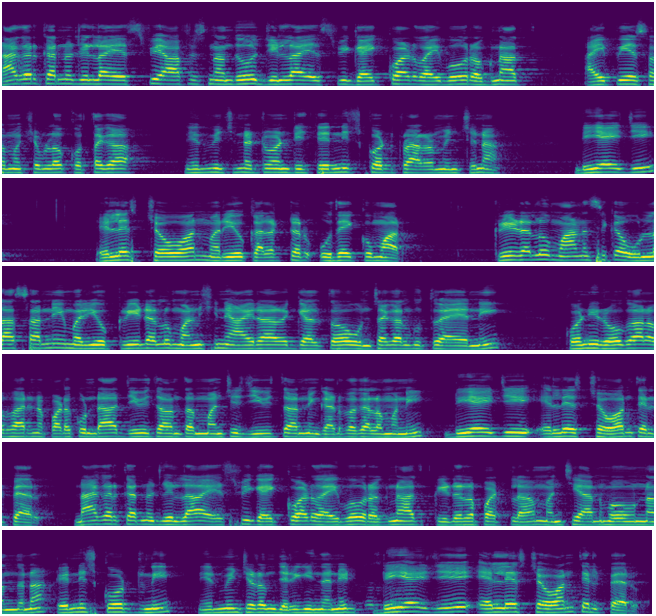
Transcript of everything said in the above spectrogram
నాగర్ కర్నూలు జిల్లా SP office నందు జిల్లా ఎస్పీ గైక్వాడ్ వైభవ్ రఘునాథ్ ఐపీఎస్ సమక్షంలో కొత్తగా నిర్మించినటువంటి టెన్నిస్ కోర్టు ప్రారంభించిన డిఐజీ ఎల్ఎస్ చౌహాన్ మరియు కలెక్టర్ ఉదయ్ కుమార్. క్రీడలు మానసిక ఉల్లాసాన్ని మరియు క్రీడలు మనిషిని ఆయురారోగ్యాలతో ఉంచగలుగుతాయని కొన్ని రోగాల బారిన పడకుండా జీవితాంతం మంచి జీవితాన్ని గడపగలమని డిఐజీ ఎల్ఎస్ చౌహాన్ తెలిపారు. నాగర్ కర్నూలు జిల్లా ఎస్వి గైక్వాడ్ వైభవ్ రఘునాథ్ క్రీడల పట్ల మంచి అనుభవం ఉన్నందున టెన్నిస్ కోర్టుని నిర్మించడం జరిగిందని డిఐజీ ఎల్ఎస్ చౌహాన్ తెలిపారు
